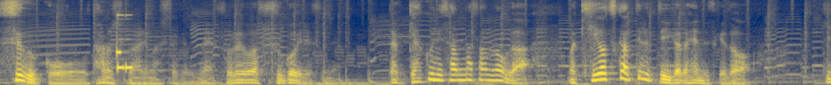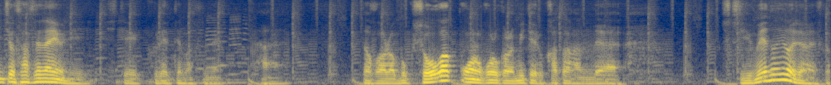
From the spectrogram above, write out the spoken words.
すぐこう楽しくなりましたけどね。それはすごいですね。だ逆にさんまさんの方が、まあ、気を使ってるって言い方変ですけど緊張させないようにしてくれてますね、はい、だから僕小学校の頃から見てる方なんでちょっと夢のようじゃないですか。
